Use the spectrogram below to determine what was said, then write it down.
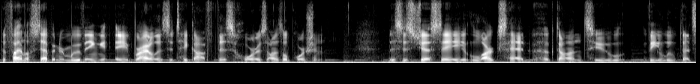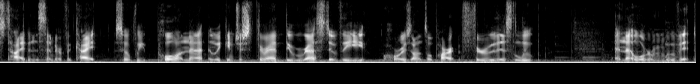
The final step in removing a bridle is to take off this horizontal portion. This is just a lark's head hooked onto the loop that's tied in the center of the kite. So if we pull on that and we can just thread the rest of the horizontal part through this loop and that will remove it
